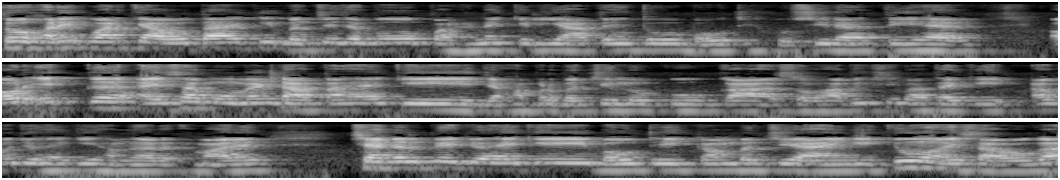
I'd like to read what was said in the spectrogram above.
तो हर एक बार क्या होता है कि बच्चे जब वो पढ़ने के लिए आते हैं तो बहुत ही खुशी रहती है। और एक ऐसा मोमेंट आता है कि जहाँ पर बच्चे लोगों का स्वाभाविक सी बात है कि अब जो है कि हम हमारे चैनल पे जो है कि बहुत ही कम बच्चे आएँगे। क्यों ऐसा होगा?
